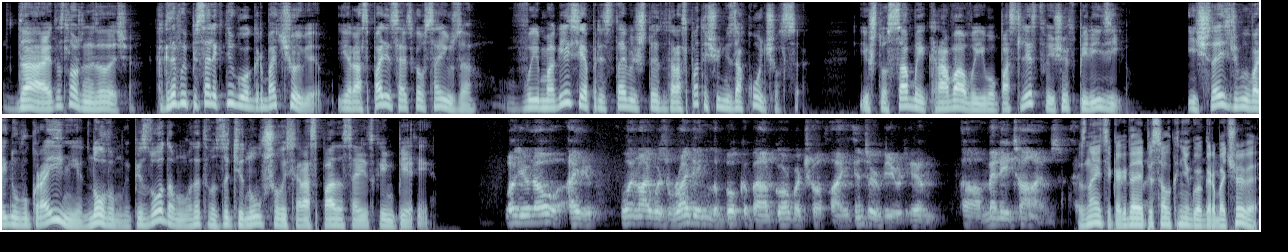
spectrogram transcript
Да, это сложная задача. Когда вы писали книгу о Горбачеве и распаде Советского Союза, вы могли себе представить, что этот распад еще не закончился, и что самые кровавые его последствия еще впереди? И считаете ли вы войну в Украине новым эпизодом вот этого затянувшегося распада Советской империи? Well, you know, I, знаете, когда я писал книгу о Горбачеве,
